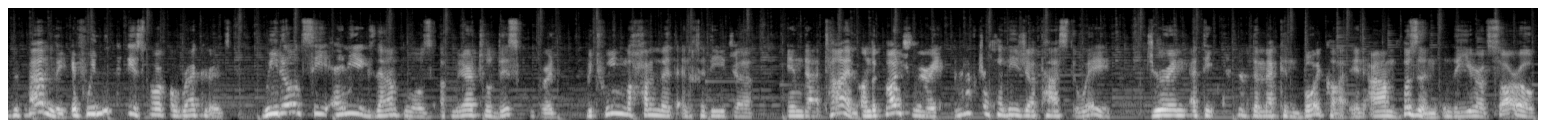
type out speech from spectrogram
the family. If we look at the historical records, we don't see any examples of marital discord between Muhammad and Khadija in that time. On the contrary, after Khadija passed away, during at the end of the Meccan boycott in Am Huzn, in the year of sorrow,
